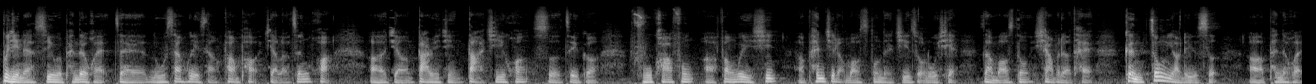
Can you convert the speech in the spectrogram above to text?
不仅呢，是因为彭德怀在庐山会上放炮讲了真话，啊，讲大跃进、大饥荒是这个浮夸风啊，放卫星啊，抨击了毛泽东的极左路线，让毛泽东下不了台。更重要的就是啊，彭德怀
